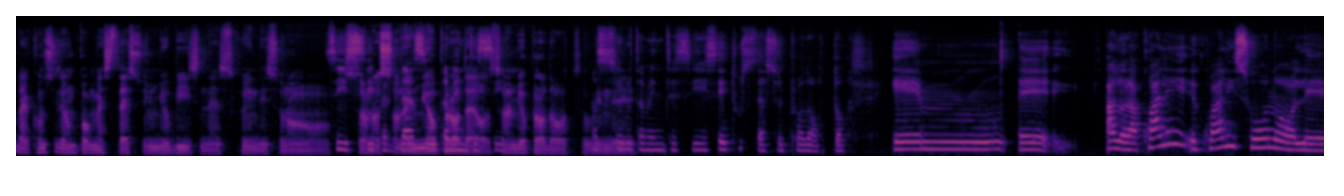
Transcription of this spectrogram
Beh, considero un po' me stesso il mio business, quindi sono, Sì, sì, sono, per sono il mio prodo- sì. sono il mio prodotto, quindi Assolutamente sì. Sei tu stesso il prodotto. Ehm, e, allora, quali, quali sono le...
